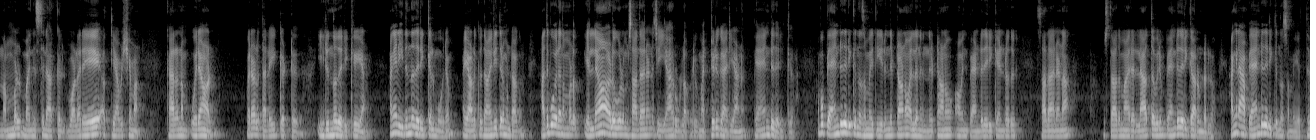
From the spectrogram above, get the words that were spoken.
നമ്മൾ മനസ്സിലാക്കൽ വളരെ അത്യാവശ്യമാണ്. കാരണം ഒരാൾ ഒരാൾ തലയിക്കെട്ട് ഇരുന്ന് ധരിക്കുകയാണ്. അങ്ങനെ ഇരുന്ന് ധരിക്കൽ മൂലം അയാൾക്ക് ദാരിദ്ര്യമുണ്ടാകും. അതുപോലെ നമ്മൾ എല്ലാ ആളുകളും സാധാരണ ചെയ്യാറുള്ള ഒരു മറ്റൊരു കാര്യമാണ് പാന്റ് ധരിക്കുക. അപ്പോൾ പാന്റ് ധരിക്കുന്ന സമയത്ത് ഇരുന്നിട്ടാണോ അല്ല നിന്നിട്ടാണോ അവൻ പാന്റ് ധരിക്കേണ്ടത്? സാധാരണ ഉസ്താദുമാരല്ലാത്തവരും പാന്റ് ധരിക്കാറുണ്ടല്ലോ. അങ്ങനെ ആ പാന്റ് ധരിക്കുന്ന സമയത്ത്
